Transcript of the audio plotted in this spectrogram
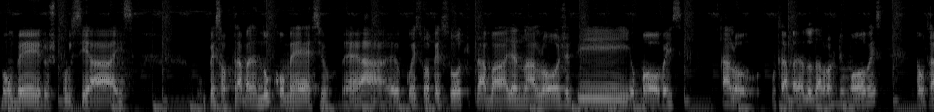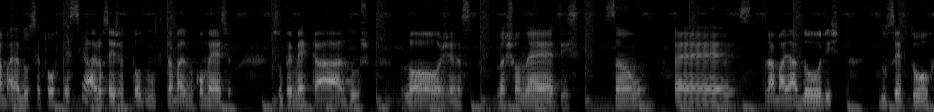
bombeiros, policiais, o pessoal que trabalha no comércio, né? Ah, eu conheço uma pessoa que trabalha na loja de móveis. Ah, o trabalhador da loja de móveis é um trabalhador do setor terciário, ou seja, todo mundo que trabalha no comércio, supermercados, lojas, lanchonetes, são é, trabalhadores do setor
